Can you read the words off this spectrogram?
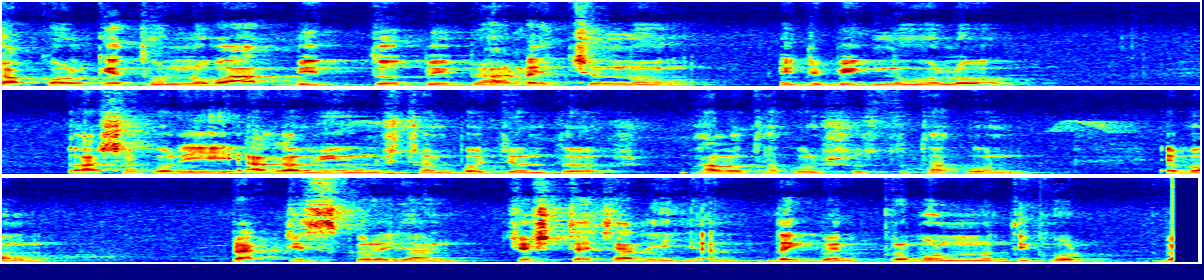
সকলকে ধন্যবাদ। বিদ্যুৎ বিভ্রাটের জন্য একটু বিঘ্ন হলো। তো আশা করি আগামী অনুষ্ঠান পর্যন্ত ভালো থাকুন, সুস্থ থাকুন এবং প্র্যাকটিস করে যান, চেষ্টা চালিয়ে যান। দেখবেন ক্রমোন্নতি ঘটবে।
